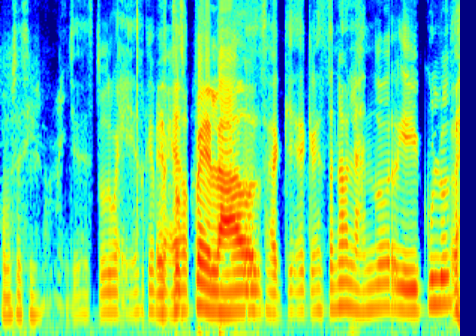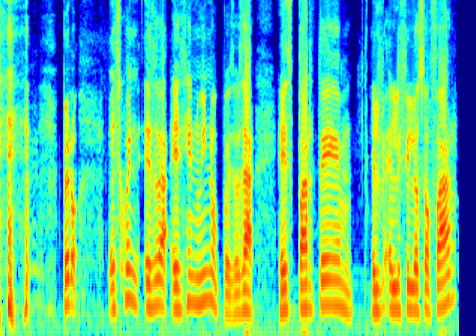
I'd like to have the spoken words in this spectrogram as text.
vamos a decir, no manches, estos güeyes, qué Estos pedo. O pelados. sea, ¿qué, ¿de qué me están hablando? Ridículos. Pero es, es, es genuino, pues, o sea, es parte, el, el filosofar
